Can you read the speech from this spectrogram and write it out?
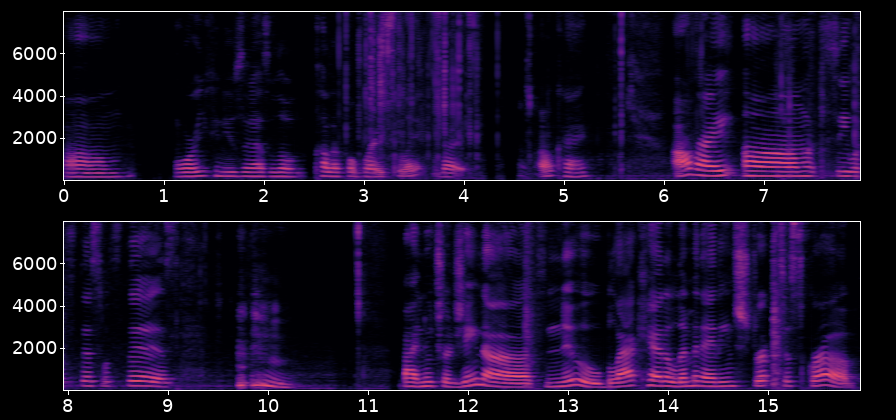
Um, or you can use it as a little colorful bracelet, but okay. All right. Um, let's see. What's this? What's this? By Neutrogena. It's new. Blackhead Eliminating Strip to Scrub.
